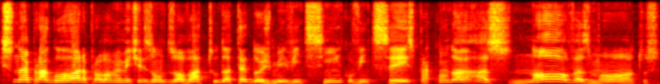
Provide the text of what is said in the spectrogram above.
Isso não é para agora, provavelmente eles vão desovar tudo até 2025, 26, para quando as novas motos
